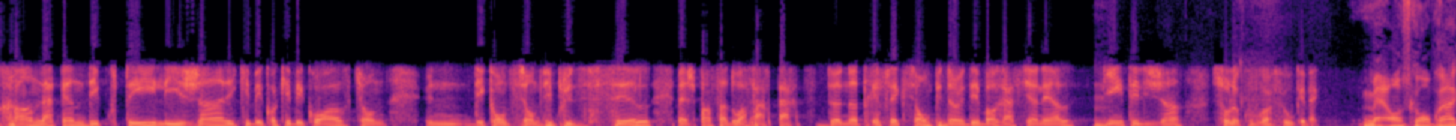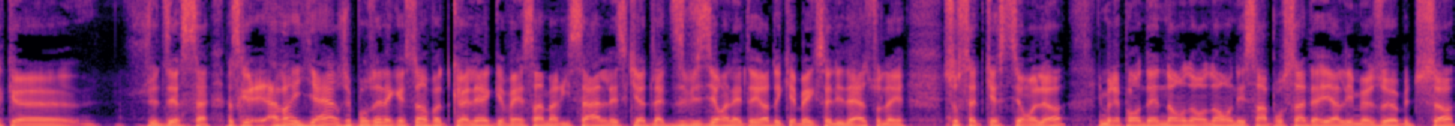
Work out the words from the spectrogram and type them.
prendre la peine d'écouter les gens, les Québécois, Québécoises qui ont une, des conditions de vie plus difficiles, mais je pense que ça doit faire partie de notre réflexion puis d'un débat rationnel et hmm. intelligent sur le couvre-feu au Québec. Mais on se comprend que je veux dire ça. Parce que avant hier, j'ai posé la question à votre collègue Vincent Marissal. Est-ce qu'il y a de la division à l'intérieur de Québec solidaire sur, sur cette question-là? Il me répondait non, non, non, on est 100% derrière les mesures et tout ça.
